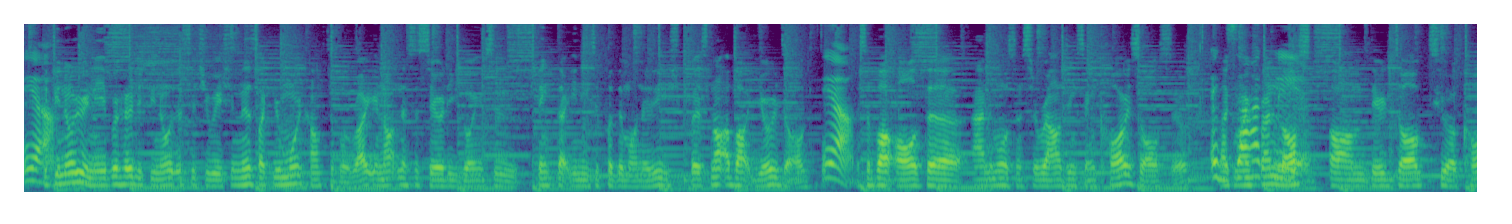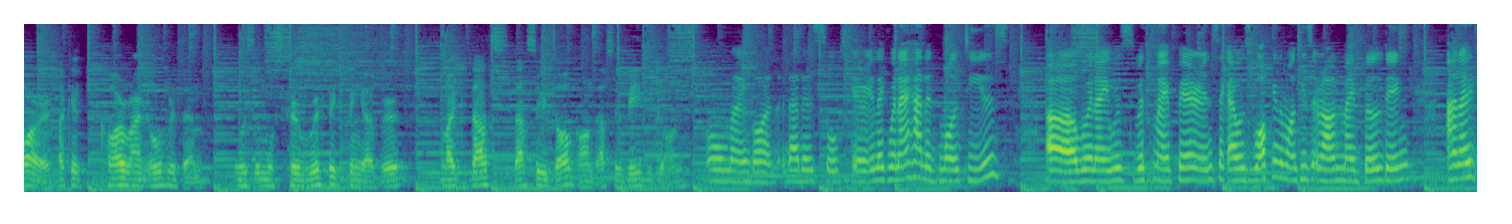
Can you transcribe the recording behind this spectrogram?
Yeah. If you know your neighborhood, if you know what the situation is, like you're more comfortable, right? You're not necessarily going to think that you need to put them on a leash, but it's not about your dog. Yeah. It's about all the animals and surroundings and cars also. Exactly. Like my friend lost um, their dog to a car. Like a car ran over them. It was the most horrific thing ever. Like that's that's a dog gone, that's a baby gone. Oh my god, that is so scary. Like when I had a Maltese, uh, when I was with my parents, like I was walking the Maltese around my building and I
